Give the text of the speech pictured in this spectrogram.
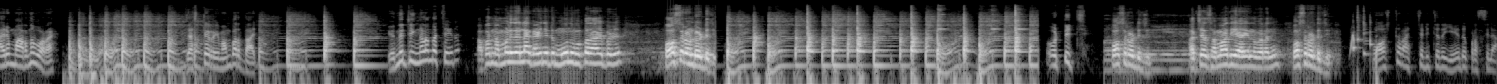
ആരും മറന്നു പോറേ. ജസ്റ്റ് റിമെമ്പർ ദാറ്റ് എന്നിട്ട് നിങ്ങളെന്താ ചെയ്ത്? അപ്പൊ നമ്മൾ ഇതെല്ലാം കഴിഞ്ഞിട്ട് മൂന്ന് മുപ്പതായപ്പോൾ പോസ്റ്റർ കൊണ്ട് ഒട്ടിച്ച്. ഒട്ടിച്ച്. പോസ്റ്റർ ഒട്ടിച്ച്. അച്ഛൻ സമാധിയായി എന്ന് പറഞ്ഞു പോസ്റ്റർ ഒട്ടിച്ച്. പോസ്റ്റർ അച്ചടിച്ചത് ഏത് പ്രസ്സിലാ?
